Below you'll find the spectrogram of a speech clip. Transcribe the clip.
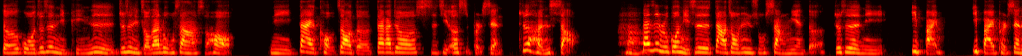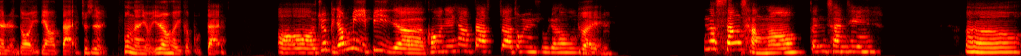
德国，就是你平日就是你走在路上的时候，你戴口罩的大概就十几二十 percent，就是很少。嗯。但是如果你是大众运输上面的，就是你一百一百 percent 的人都一定要戴，就是。不能有任何一个不戴哦哦，就比较密闭的空间，像大大众运输交通。对。那商场呢？跟餐厅？呃，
